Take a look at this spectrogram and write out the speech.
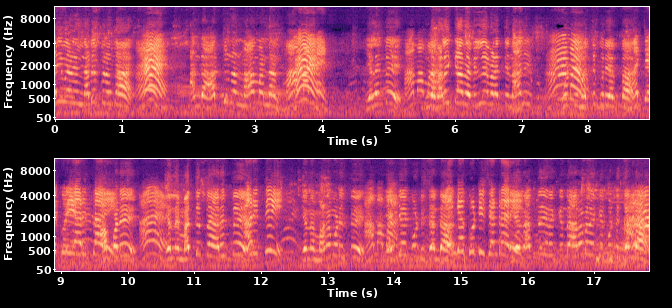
ஐவரில் நடுப்பிறந்தார். அந்த அர்ஜுனன் மாமன்னன். ஆமாமா. இந்த வளைக்காத வில்லை வளைத்து நானே மச்சுக்குறி அறுத்தார். மச்சக்குறி அறுத்தாரு. அப்படி என்னை மச்சத்தை அறுத்து அறுத்தி. என்னை மனமுடித்து. எங்கே கூட்டி சென்றார்? எங்க கூட்டி சென்றாரு? என் அத்தை இருக்கின்ற அரமனைக்கு கூட்டி சென்றார்.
